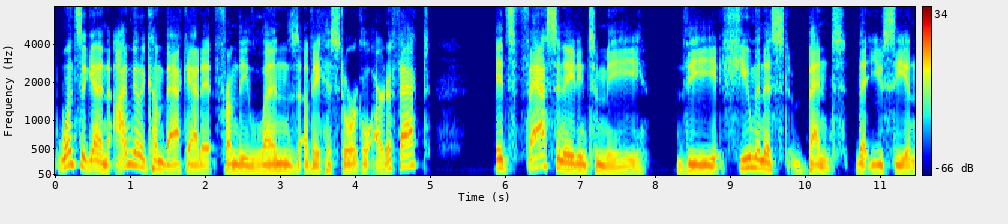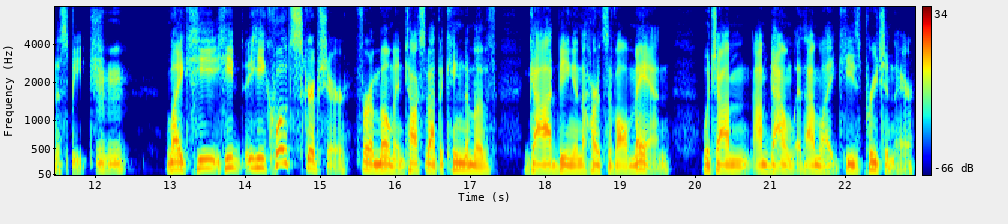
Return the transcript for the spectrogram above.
Once again i'm going to come back at it from the lens of a historical artifact. It's fascinating to me the humanist bent that you see in the speech Mm-hmm. like he he he quotes scripture for a moment talks about the kingdom of god being in the hearts of all man which i'm i'm down with i'm like he's preaching there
